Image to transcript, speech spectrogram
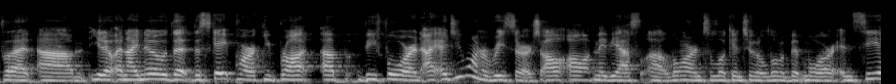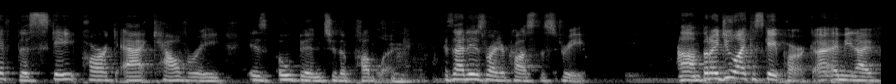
But, um, you know, and I know that the skate park you brought up before, and I, I do want to research. I'll, I'll maybe ask uh, Lauren to look into it a little bit more and see if the skate park at Calvary is open to the public, because that is right across the street. Um, but I do like a skate park. I, I mean, I've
